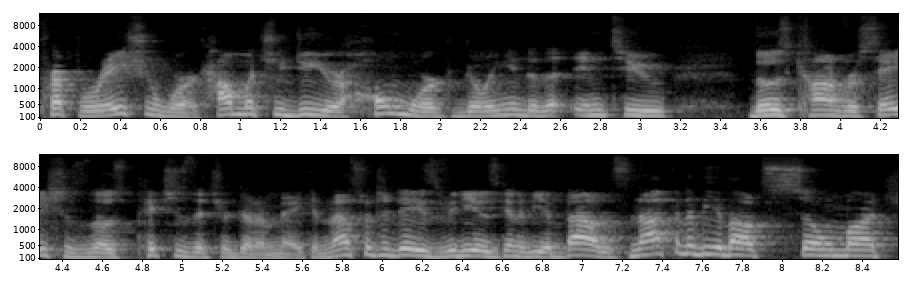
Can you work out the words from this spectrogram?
preparation work, how much you do your homework going into the into those conversations and those pitches that you're going to make. And that's what today's video is going to be about. It's not going to be about so much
